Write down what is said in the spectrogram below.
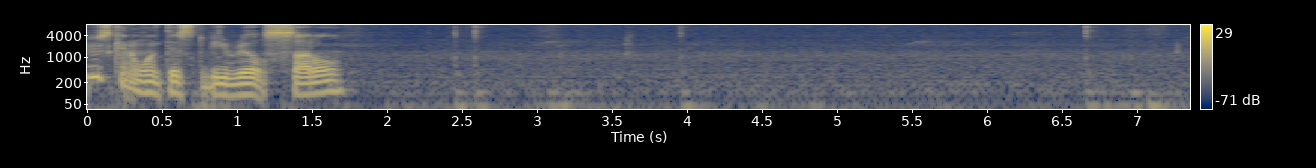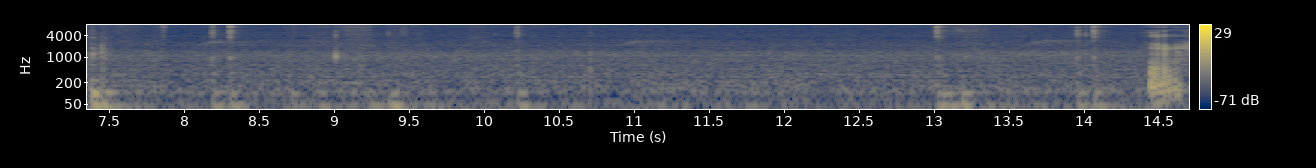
I just kind of want this to be real subtle. There.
